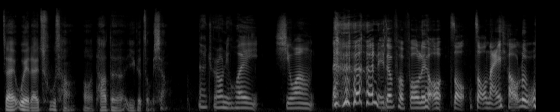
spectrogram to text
在未来出场哦它的一个走向。那 Jerome 你会希望 你的 portfolio 走走哪一条路？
